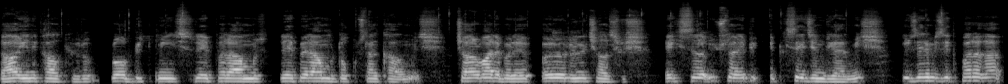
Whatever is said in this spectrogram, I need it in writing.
daha yeni kalkıyorum. Rob bitmiş, rehber almış, rehber almış 9'dan kalmış. Çar var ya böyle öyle çalışmış. Ekstra 3 tane epik, epik gelmiş. Üzerimizdeki para da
